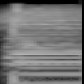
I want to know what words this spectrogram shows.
Bye.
